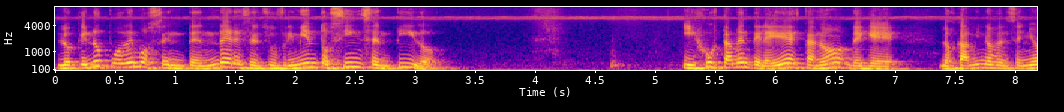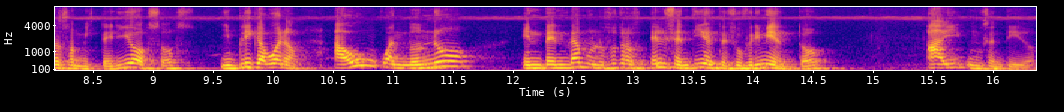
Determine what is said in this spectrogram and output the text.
lo que no podemos entender es el sufrimiento sin sentido. Y justamente la idea esta, ¿no? De que los caminos del Señor son misteriosos, implica, bueno, aun cuando no entendamos nosotros el sentido de este sufrimiento, hay un sentido.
